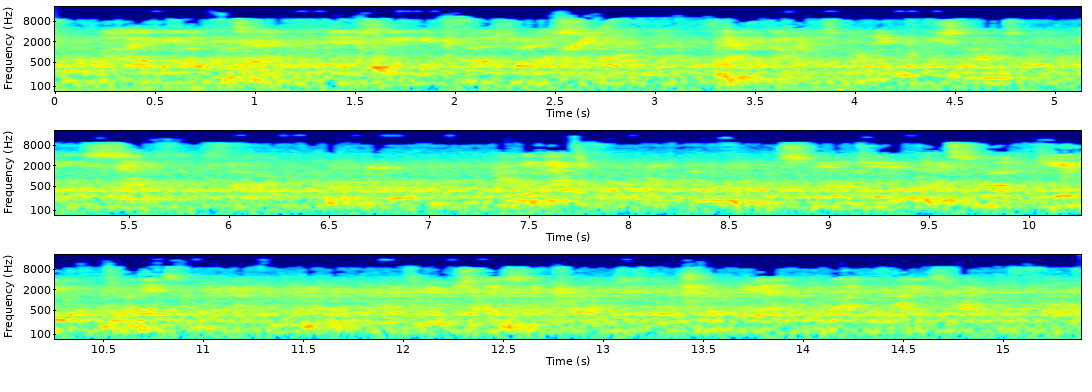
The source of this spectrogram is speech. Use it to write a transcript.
is Mumbai, the eleven ten is the first race on Vanguard this morning. We start with the seventh and furlong handicap. Snow due, snow due to lit. To be precise, it is the trip here. Dubai lights to four.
